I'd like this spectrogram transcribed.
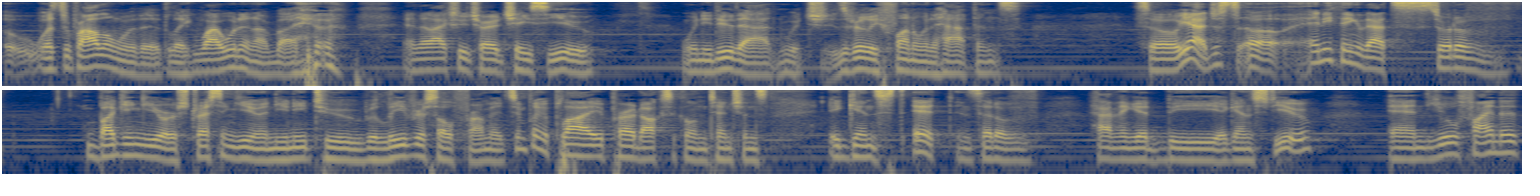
what's the problem with it? Like why wouldn't i buy and they'll actually try to chase you when you do that which is really fun when it happens. So yeah just uh, anything that's sort of bugging you or stressing you and you need to relieve yourself from it simply apply paradoxical intentions against it instead of having it be against you and you'll find it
